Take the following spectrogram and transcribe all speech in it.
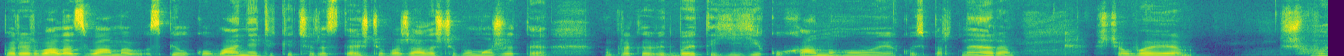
перервала з вами спілкування тільки через те, що вважала, що ви можете, наприклад, відбити її коханого, якогось партнера, що ви, що ви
